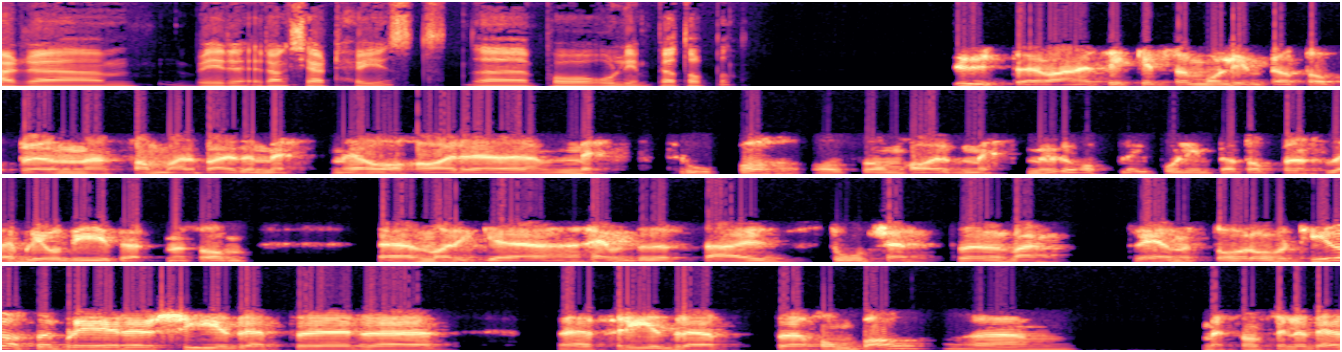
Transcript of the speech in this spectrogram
er, øh, blir rangert høyest øh, på Olympiatoppen? Utøverne sikkert som Olympiatoppen samarbeider mest med og har eh, mest tro på, og som har mest mulig opplegg på Olympiatoppen. Så det blir jo de idrettene som eh, Norge hevder seg stort sett eh, hvert eneste år over tid. Altså det blir skiidretter, eh, friidrett, eh, håndball. Eh, mest sannsynlig det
